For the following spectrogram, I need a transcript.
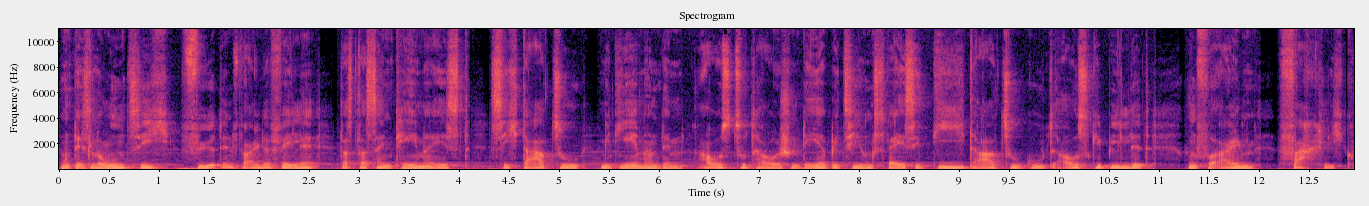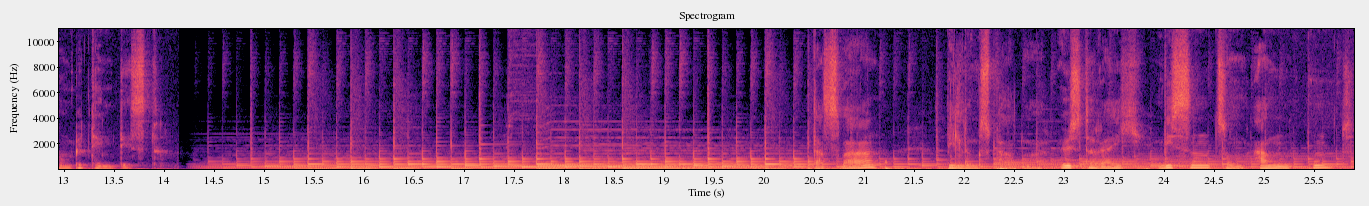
und es lohnt sich für den Fall der Fälle, dass das ein Thema ist, sich dazu mit jemandem auszutauschen, der bzw. die dazu gut ausgebildet und vor allem fachlich kompetent ist. Das war Bildungspartner Österreich Wissen zum An- und.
